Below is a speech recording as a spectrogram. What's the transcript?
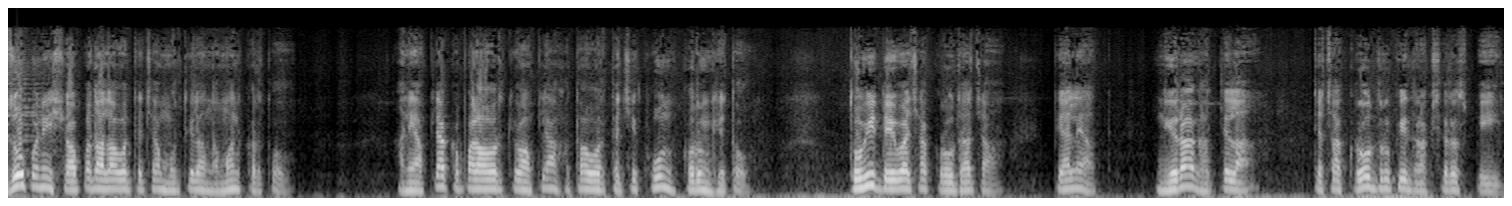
जो कोणी शापदाला व त्याच्या मूर्तीला नमन करतो आणि आपल्या कपाळावर किंवा आपल्या हातावर त्याची खून करून घेतो तोही देवाच्या क्रोधाच्या प्याल्यात निरा घातलेला त्याचा क्रोधरूपी द्राक्षरस पेईल.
